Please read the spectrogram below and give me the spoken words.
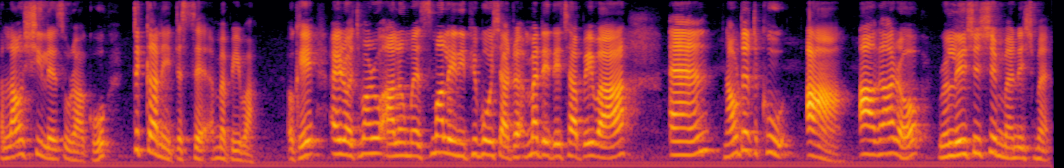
ဘယ်လောက်ရှိလဲဆိုတာကိုတစ်ကနေတစ်ဆက်အမှတ်ပေးပါโอเคအဲ့တော့ကျမတို့အားလုံးပဲ smart lady ဖြစ်ဖို့ရှာအတွက်အမှတ်တွေတေချပေးပါ and နောက်တစ်ခု R R ကတော့ relationship management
